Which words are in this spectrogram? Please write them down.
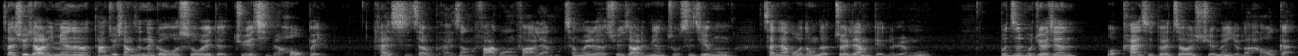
在学校里面呢，她就像是那个我所谓的崛起的后辈，开始在舞台上发光发亮，成为了学校里面主持节目、参加活动的最亮点的人物。不知不觉间，我开始对这位学妹有了好感。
